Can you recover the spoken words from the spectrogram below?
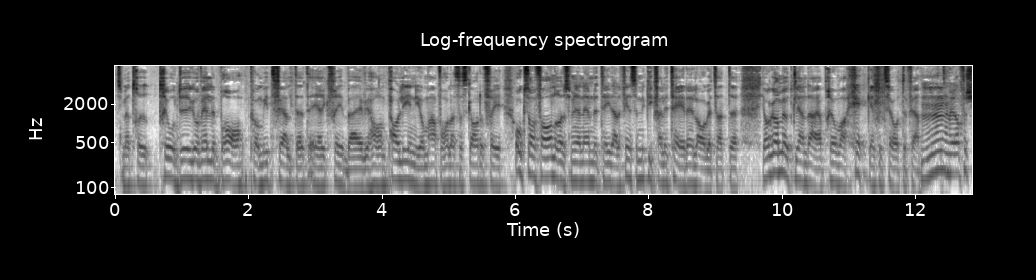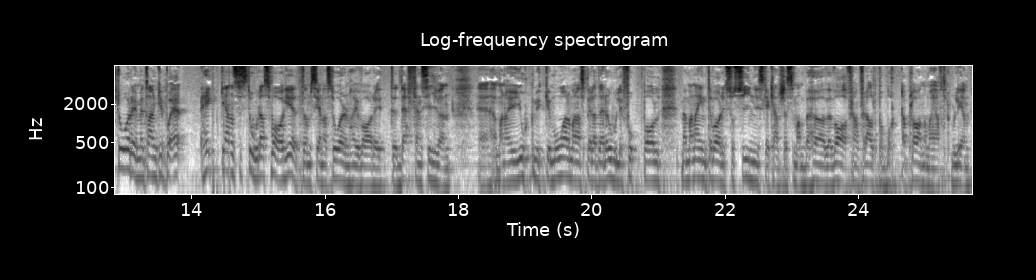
som jag tror, tror duger väldigt bra på mittfältet. Erik Friberg. Vi har en Paulinho om han får hålla sig skadefri. Också en Farnerud som jag nämnde tidigare. Det finns så mycket kvalitet i det laget så att eh, jag går emot Glenn där. Jag provar Häcken till 2,85. Mm, jag förstår det med tanke på Häckens stora svaghet de senaste åren har ju varit defensiven. Eh, man har ju gjort mycket mål, man har spelat en rolig fotboll, men man har inte varit så cyniska kanske som man behöver vara. Framförallt på bortaplan har man haft problem.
